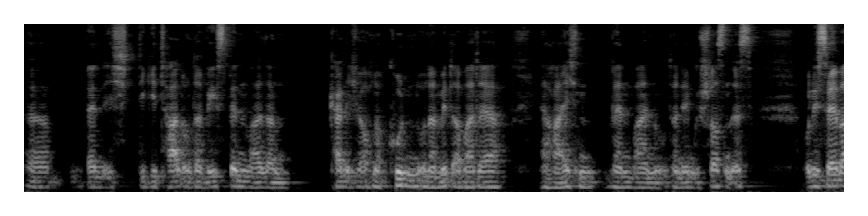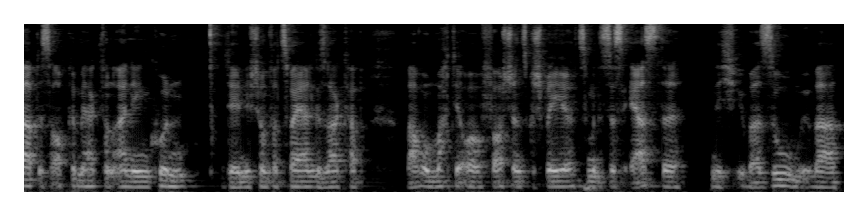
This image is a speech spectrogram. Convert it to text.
äh, wenn ich digital unterwegs bin, weil dann kann ich auch noch Kunden oder Mitarbeiter erreichen, wenn mein Unternehmen geschlossen ist. Und ich selber habe das auch gemerkt von einigen Kunden, denen ich schon vor zwei Jahren gesagt habe, warum macht ihr eure Vorstandsgespräche, zumindest das erste, nicht über Zoom, über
